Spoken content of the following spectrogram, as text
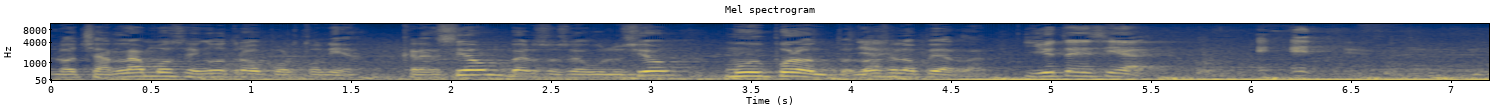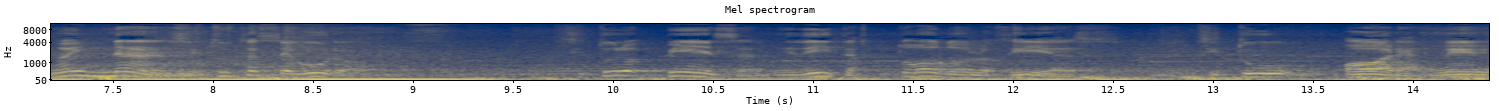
lo charlamos en otra oportunidad. Creación versus evolución, muy pronto, no se lo pierdan. Yo te decía, eh, eh, no hay nada, si tú estás seguro, si tú lo piensas, meditas todos los días, si tú oras, lees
